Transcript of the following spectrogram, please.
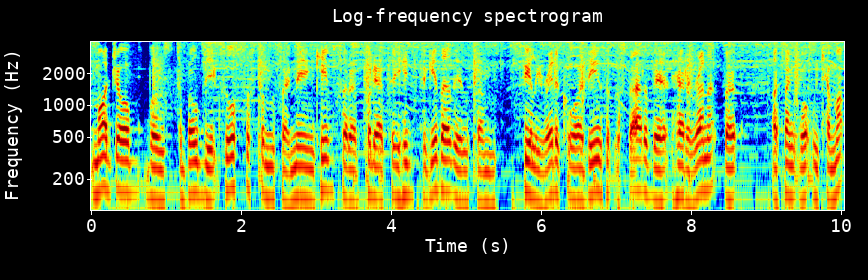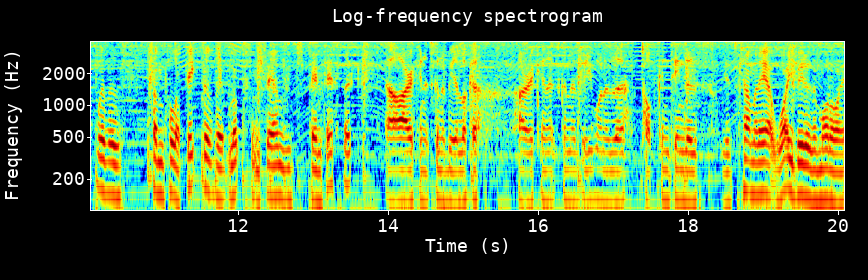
My job was to build the exhaust system, so me and Kev sort of put our two heads together. There's some fairly radical ideas at the start about how to run it, but I think what we come up with is simple, effective, it looks and sounds fantastic. Uh, I reckon it's going to be a looker. I reckon it's going to be one of the top contenders. It's coming out way better than what I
